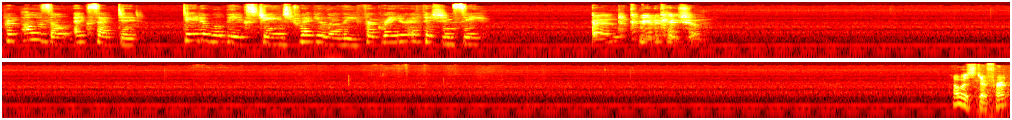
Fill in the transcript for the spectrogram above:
Proposal accepted. Data will be exchanged regularly for greater efficiency. End communication. That was different.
